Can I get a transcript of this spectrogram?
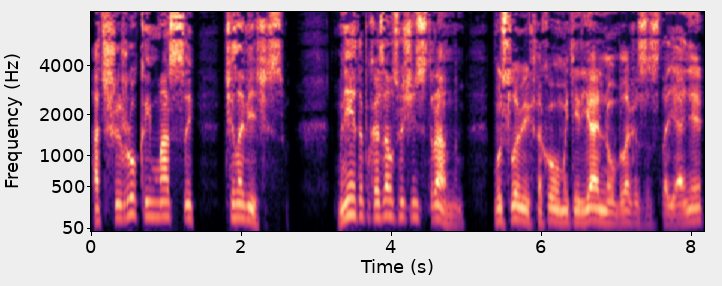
от широкой массы человечества. Мне это показалось очень странным. В условиях такого материального благосостояния,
